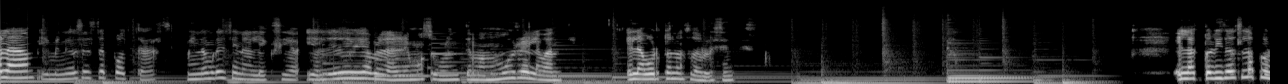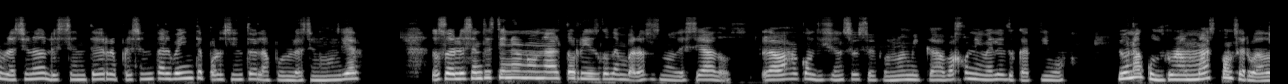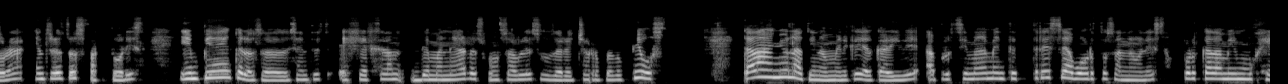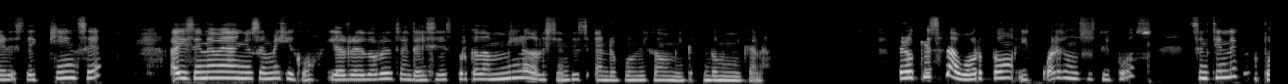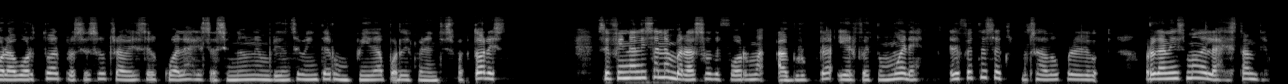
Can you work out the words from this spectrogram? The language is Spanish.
Hola, bienvenidos a este podcast. Mi nombre es Diana Alexia y el día de hoy hablaremos sobre un tema muy relevante, el aborto en los adolescentes. En la actualidad la población adolescente representa el 20% de la población mundial. Los adolescentes tienen un alto riesgo de embarazos no deseados, la baja condición socioeconómica, bajo nivel educativo, y una cultura más conservadora, entre otros factores, impiden que los adolescentes ejerzan de manera responsable sus derechos reproductivos. Cada año en Latinoamérica y el Caribe, aproximadamente 13 abortos anuales por cada mil mujeres de 15 a 19 años en México y alrededor de 36 por cada mil adolescentes en República Dominicana. ¿Pero qué es el aborto y cuáles son sus tipos? Se entiende por aborto al proceso a través del cual la gestación de un embrión se ve interrumpida por diferentes factores. Se finaliza el embarazo de forma abrupta y el feto muere. El feto es expulsado por el organismo de la gestante.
